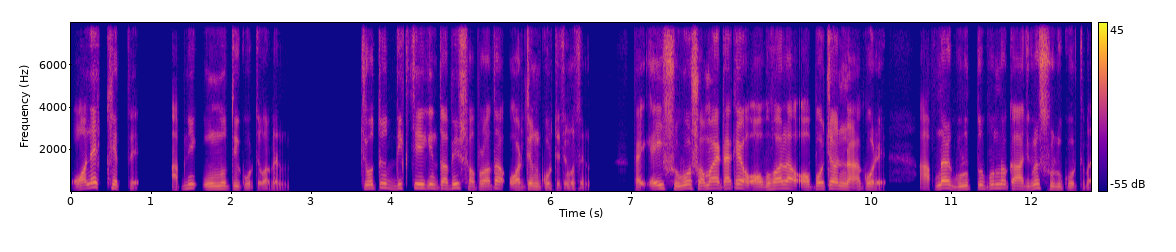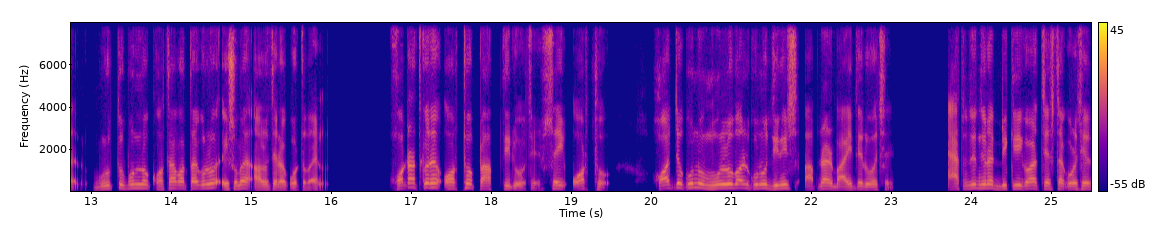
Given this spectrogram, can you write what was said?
অনেক ক্ষেত্রে আপনি উন্নতি করতে পারবেন। চতুর্দিক থেকে কিন্তু আপনি সফলতা অর্জন করতে চলেছেন। তাই এই শুভ সময়টাকে অবহেলা, অপচয় না করে আপনার গুরুত্বপূর্ণ কাজগুলো শুরু করতে পারেন। গুরুত্বপূর্ণ কথাবার্তাগুলো এই সময় আলোচনা করতে পারেন। হঠাৎ করে অর্থ প্রাপ্তি রয়েছে। সেই অর্থ হয়তো কোনো মূল্যবান কোনো জিনিস আপনার বাড়িতে রয়েছে। এতদিন ধরে বিক্রি করার চেষ্টা করেছেন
